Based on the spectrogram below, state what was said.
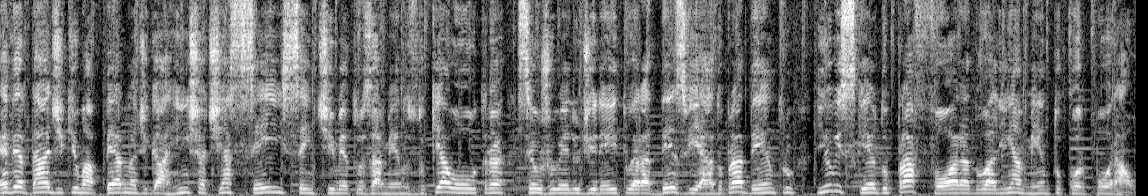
É verdade que uma perna de Garrincha tinha 6 centímetros a menos do que a outra, seu joelho direito era desviado para dentro e o esquerdo para fora do alinhamento corporal.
